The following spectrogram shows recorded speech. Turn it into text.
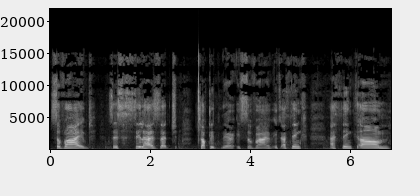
survived. So it still has that ch chocolate there. It survived. It, I think, I think um,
